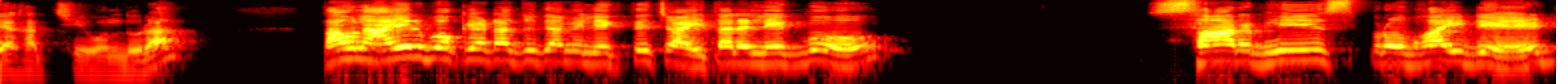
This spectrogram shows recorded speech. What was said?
দেখাচ্ছি, বন্ধুরা। তাহলে আয়ের বকেয়াটা যদি আমি লিখতে চাই, তাহলে লিখব service provided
